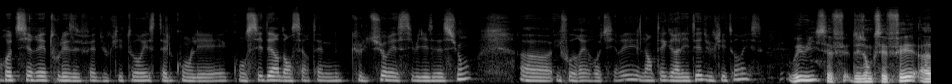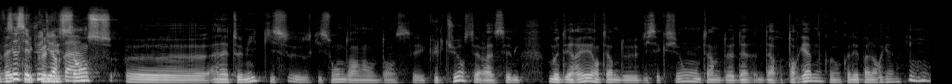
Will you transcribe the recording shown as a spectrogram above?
retirer tous les effets du clitoris tels qu'on les considère dans certaines cultures et civilisations, euh, il faudrait retirer l'intégralité du clitoris. Oui, oui, c'est fait, disons que c'est fait avec Ça, les connaissances euh, anatomiques qui, se- qui sont dans, dans ces cultures, c'est-à-dire assez modérées en termes de dissection, en termes d'organes, on ne connaît pas l'organe. Mhm.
